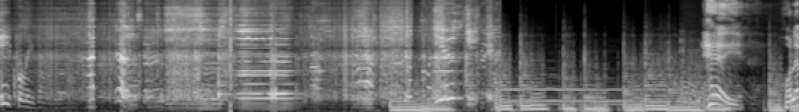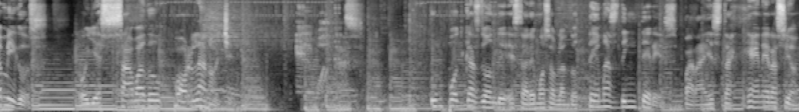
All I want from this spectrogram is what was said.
equally Hey, hola amigos. Hoy es sábado por la noche. El podcast. Un podcast donde estaremos hablando temas de interés para esta generación.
